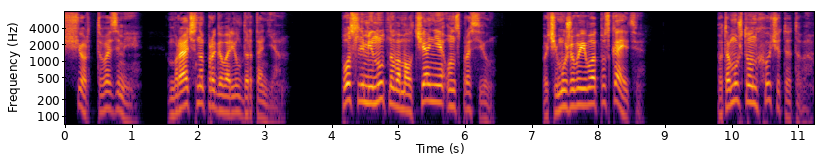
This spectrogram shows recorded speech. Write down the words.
«Черт возьми!» — мрачно проговорил Д'Артаньян. После минутного молчания он спросил. «Почему же вы его отпускаете?» «Потому что он хочет этого».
